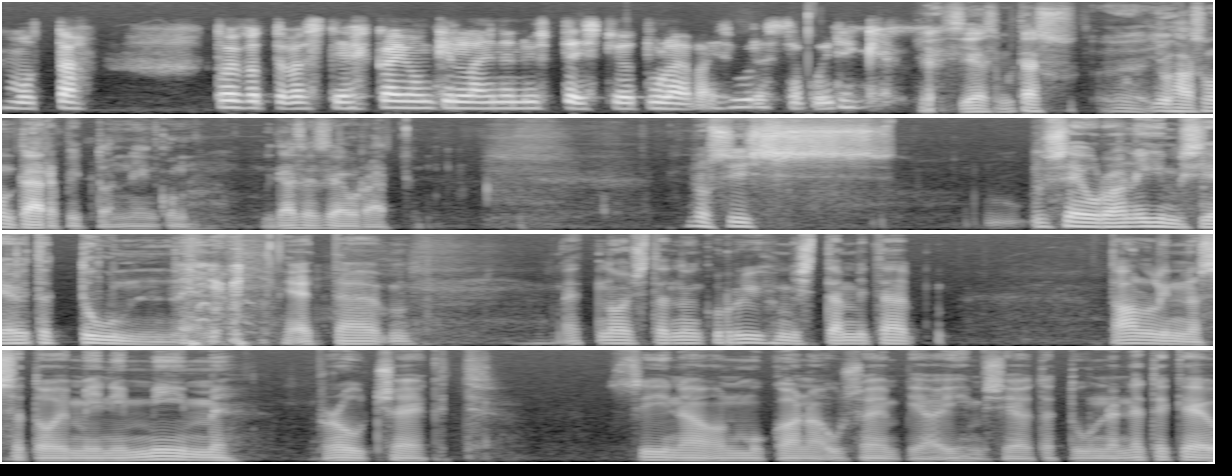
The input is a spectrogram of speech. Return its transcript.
mutta toivottavasti ehkä jonkinlainen yhteistyö tulevaisuudessa kuitenkin. Yes, yes. Mitäs Juha sun tärpit on, niin kuin, mitä sä seuraat No siis seuraan ihmisiä, joita tunnen. että, että noista niin kuin ryhmistä, mitä Tallinnassa toimii, niin Mime Project, siinä on mukana useimpia ihmisiä, joita tunnen. Ne tekee,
